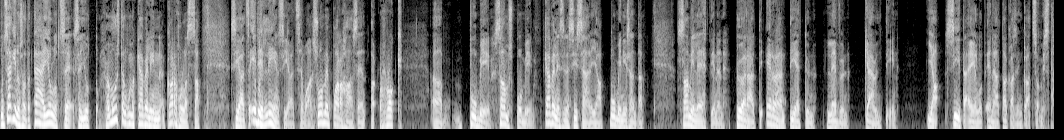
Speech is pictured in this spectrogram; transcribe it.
Mutta säkin osalta tämä ei ollut se, se juttu. Mä muistan, kun mä kävelin Karhulassa sijaitse, edelleen sijaitsevaan Suomen parhaaseen rock pubiin, Sams pubiin. Kävelin sinne sisään ja pubin isäntä Sami Lehtinen pyöräytti erään tietyn levyn käyntiin. Ja siitä ei ollut enää takaisin katsomista.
